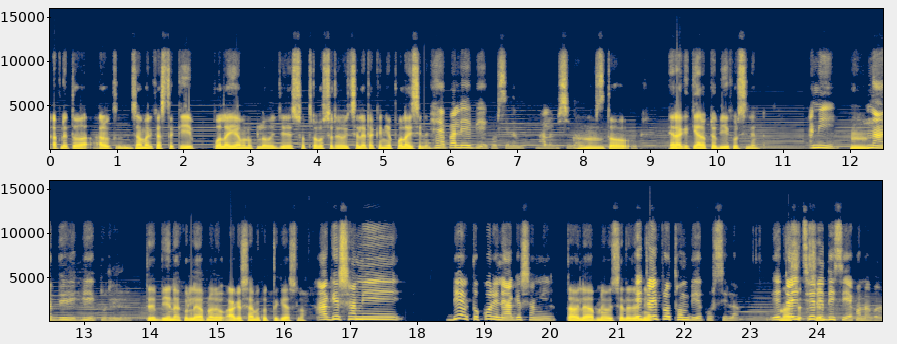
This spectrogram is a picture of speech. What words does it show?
আপনি তো আরও জামাইয়ের কাছ থেকে পলাইয়া মনে করল ওই যে সতেরো বছরের ওই ছেলেটাকে নিয়ে পলাইছিলেন। হ্যাঁ পালিয়ে বিয়ে করছিলাম ভালোবেসে বিয়ে হুম করছি। তো এর আগে কি আরেকটা বিয়ে করছিলেন? আমি হুম। না বিয়ে বিয়ে করিনি তো বিয়ে না করলে আপনার আগের স্বামী করতে কি আসলো? আগের স্বামী বিয়ে তো করিনি আগের স্বামী। তাহলে আপনি ওই ছেলের নিয়ে এটাই প্রথম বিয়ে করছিলাম। এটাই ছেড়ে দিছি এখন আবার।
